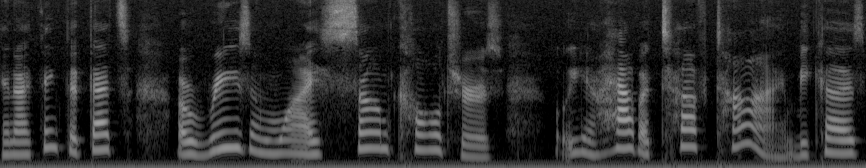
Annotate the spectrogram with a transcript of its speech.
And I think that that's a reason why some cultures you know have a tough time because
